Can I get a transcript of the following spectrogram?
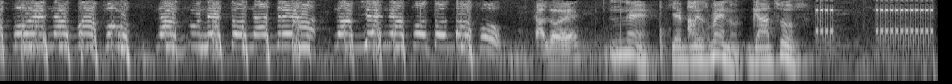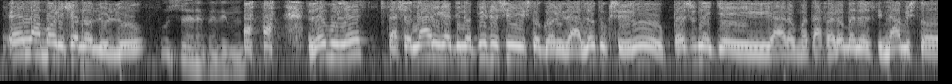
από ένα μπάφο να δούνε τον Αντρέα να βγαίνει από τον τάφο. Καλό, ε. Ναι, και εμπνευσμένο. Γκάτσος. Έλα, Μωρή Χιονολουλού. Πού σε ρε, παιδί μου; Δεν μου λες, στα σενάρια για την επίθεση στον κορυδαλό του ξηρού παίζουν και οι αερομεταφερόμενες δυνάμεις των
